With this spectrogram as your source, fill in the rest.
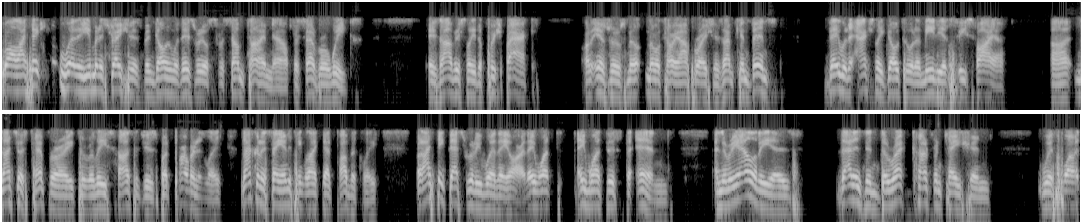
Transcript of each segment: Well, I think where the administration has been going with Israel for some time now, for several weeks, is obviously to push back on Israel's mil- military operations. I'm convinced they would actually go to an immediate ceasefire, uh, not just temporary to release hostages, but permanently. Not going to say anything like that publicly, but I think that's really where they are. They want they want this to end, and the reality is that is in direct confrontation with what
